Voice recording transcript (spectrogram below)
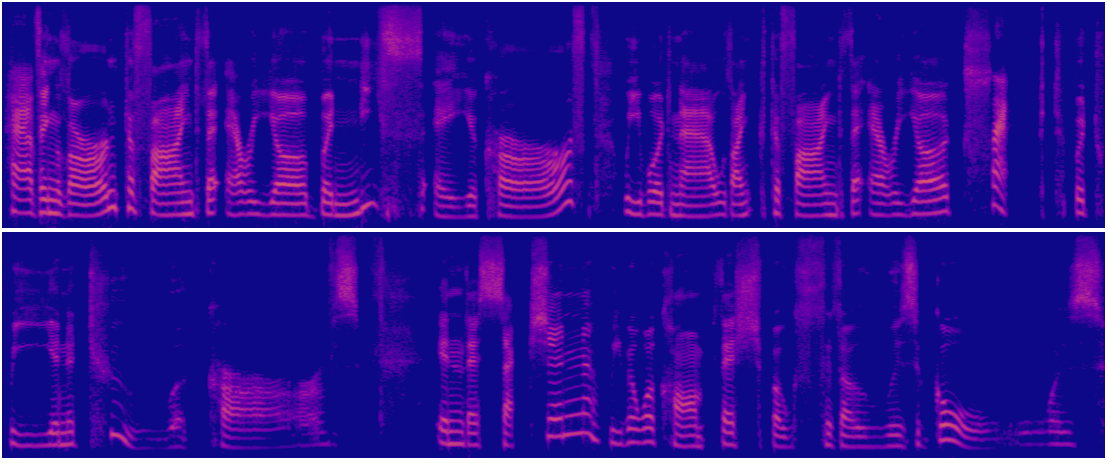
having learned to find the area beneath a curve, we would now like to find the area trapped between two curves. In this section, we will accomplish both those goals.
